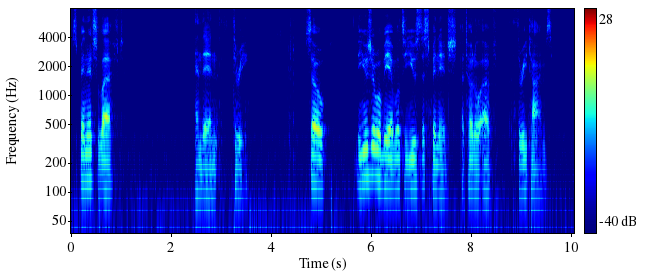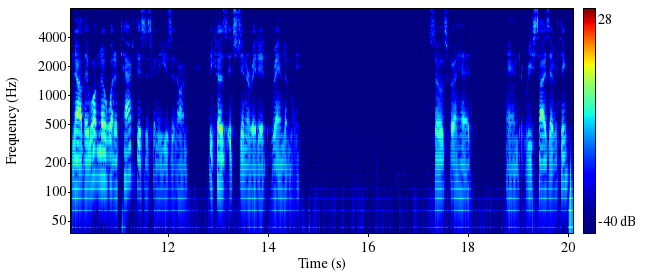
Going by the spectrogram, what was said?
spinach left and then 3. So the user will be able to use the spinach a total of 3 times. Now they won't know what attack this is going to use it on because it's generated randomly. So let's go ahead and resize everything.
